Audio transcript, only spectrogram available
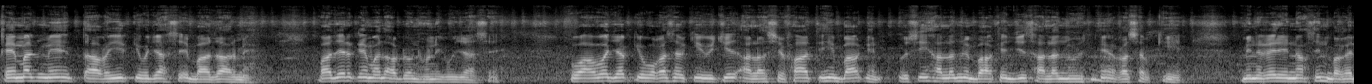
قیمت میں تغیر کی وجہ سے بازار میں۔ بازار قیمت اپ ڈاؤن ہونے کی وجہ سے۔ وہ جبکہ وہ غصب کی ہوئی چیز اعلیٰ صفات ہی باقن اسی حالت میں باقی جس حالت میں اس نے غصب کی ہے۔ من غیر نقصن بغیر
